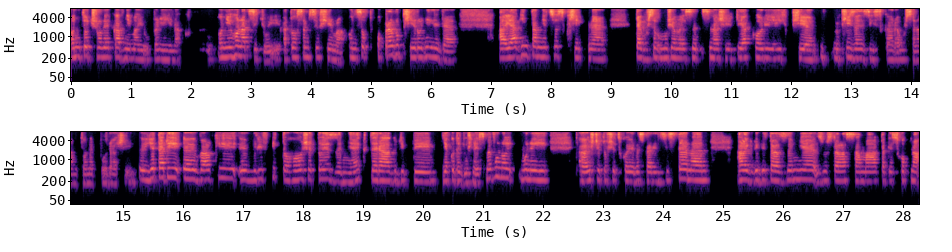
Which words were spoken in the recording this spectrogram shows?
oni to člověka vnímají úplně jinak. Oni ho nacitují a to jsem si všimla. Oni jsou opravdu přírodní lidé a jak jim tam něco skřípne, tak už se můžeme snažit jakkoliv jejich příjem, přízeň získat a už se nám to nepodaří. Je tady e, velký e, vliv i toho, že to je země, která kdyby, jako teď už nejsme v Unii a ještě to všechno jede starým systémem, ale kdyby ta země zůstala sama, tak je schopna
